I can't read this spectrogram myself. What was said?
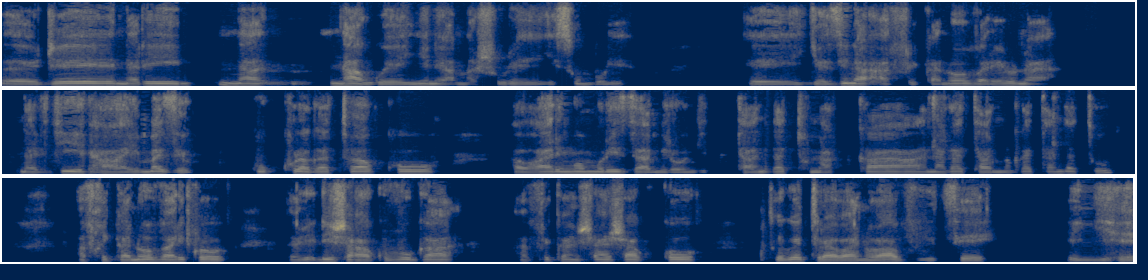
eh, je nari na- ntanguye nyine amashuri yisumbuye. Eh, iryo zina africa nova rero na- naryihaye maze gukura gato ko aho hari nko muri za mirongo itandatu na gatanu na gatandatu. Africa nova ariko ri- rishaka kuvuga afurika nshasha kuko twebwe turi abantu bavutse igihe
